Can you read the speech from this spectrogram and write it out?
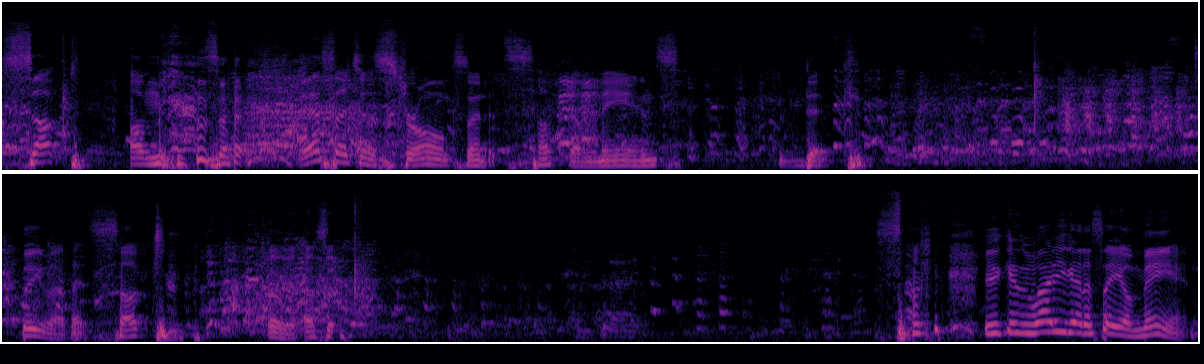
sucked a man's. That's such a strong sentence. Sucked a man's dick. Think about that. Sucked. I'm. Suck. Because why do you gotta say a man?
